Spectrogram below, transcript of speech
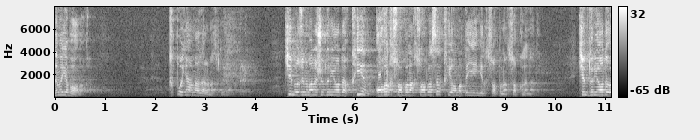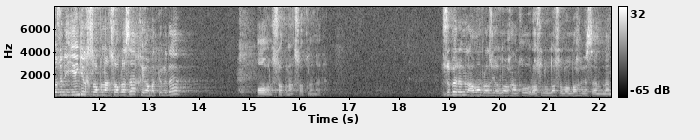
nimaga bog'liq? Qilib qo'ygan amallarimizga. Kim o'zini mana shu dunyoda qiyin, og'ir hisob bilan hisoblasa, qiyomatda yengil hisob bilan hisob qilinadi. Kim dunyoda o'zini yengil hisob bilan hisoblasa, qiyomat kunida og'ir hisob bilan hisob qilinadi. Zubayr ibn Avvom roziyallohu anhu Rasululloh sollallohu alayhi vasallam bilan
